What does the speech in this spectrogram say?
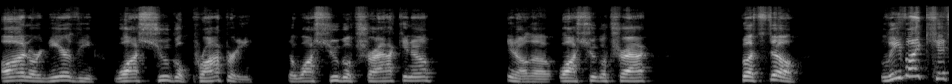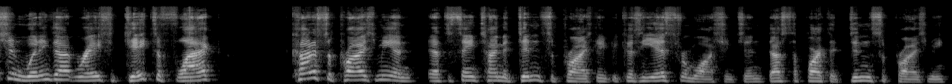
on or near the Washougal property, the Washougal track, you know, you know, the Washougal track. But still, Levi Kitchen winning that race, gate to flag, kind of surprised me. And at the same time, it didn't surprise me because he is from Washington. That's the part that didn't surprise me.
